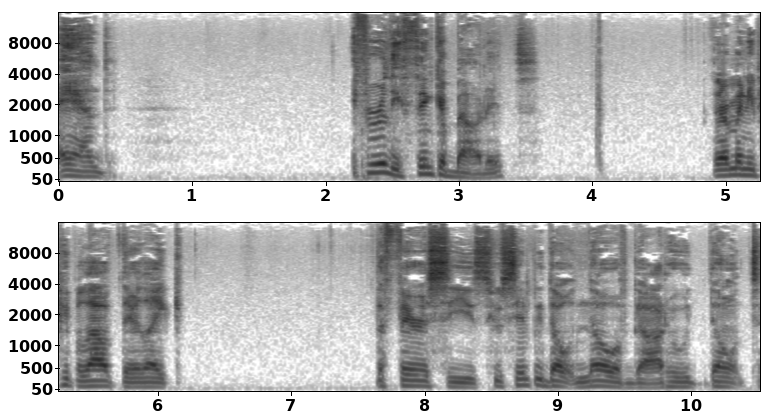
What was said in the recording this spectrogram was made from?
and if you really think about it, there are many people out there like the Pharisees who simply don't know of God, who don't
